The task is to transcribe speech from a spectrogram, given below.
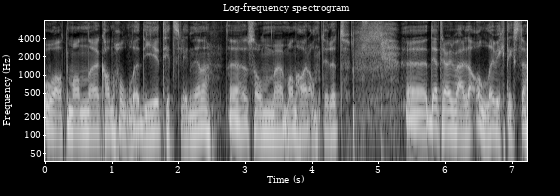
Og at man kan holde de tidslinjene som man har antydet. Det tror jeg vil være det aller viktigste.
